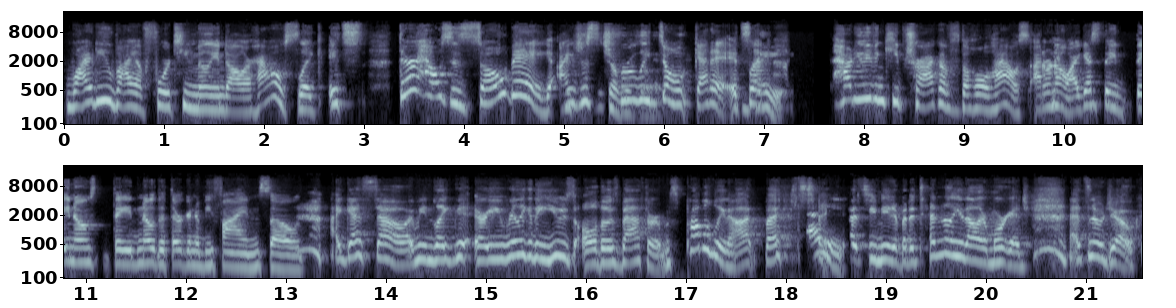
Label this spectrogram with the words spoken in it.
why do you buy a $14 million house? Like it's their house is so big. I just truly don't get it. It's right. like how do you even keep track of the whole house? I don't know. I guess they they know they know that they're going to be fine. So I guess so. I mean, like, are you really going to use all those bathrooms? Probably not. But right. yes, you need it. But a ten million dollar mortgage, that's no joke.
